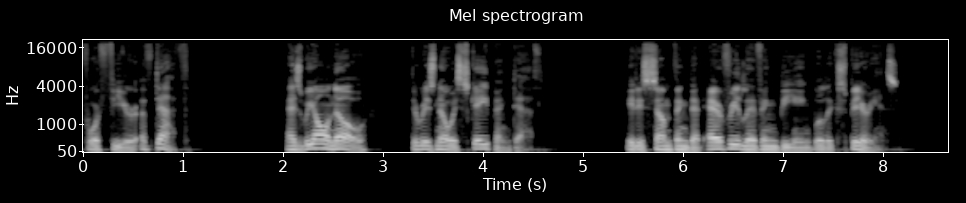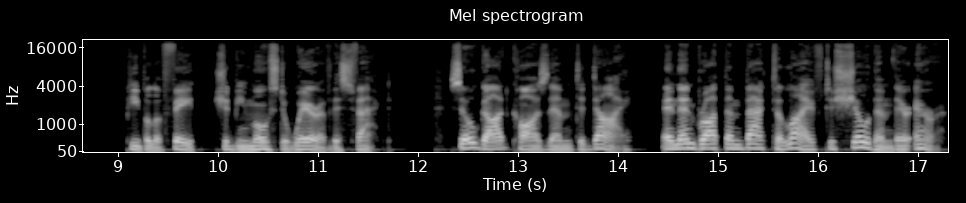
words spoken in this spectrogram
for fear of death. As we all know, there is no escaping death. It is something that every living being will experience. People of faith should be most aware of this fact. So God caused them to die and then brought them back to life to show them their error.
